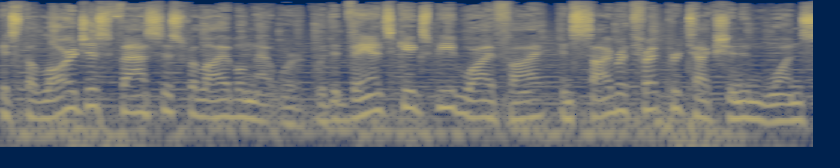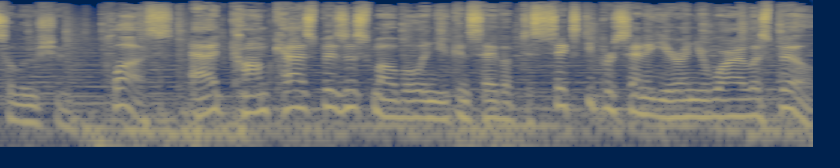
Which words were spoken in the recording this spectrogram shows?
It's the largest, fastest, reliable network with advanced gig speed Wi Fi and cyber threat protection in one solution. Plus, add Comcast Business Mobile and you can save up to 60% a year on your wireless bill.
